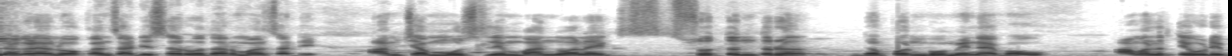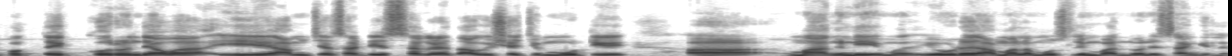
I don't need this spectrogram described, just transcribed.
सगळ्या लोकांसाठी सर्व धर्मांसाठी. आमच्या मुस्लिम बांधवाला एक स्वतंत्र दफनभूमी नाही भाऊ. आम्हाला तेवढी फक्त एक करून द्यावा ही आमच्यासाठी सगळ्यात आयुष्याची मोठी मागणी आहे. मग एवढं आम्हाला मुस्लिम बांधवांनी सांगितलं.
